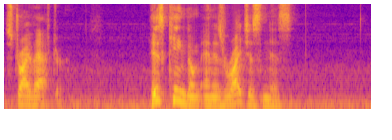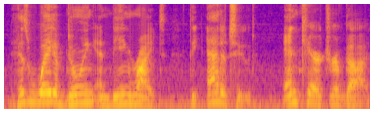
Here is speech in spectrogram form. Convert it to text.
strive after. His kingdom and his righteousness, his way of doing and being right, the attitude and character of God,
